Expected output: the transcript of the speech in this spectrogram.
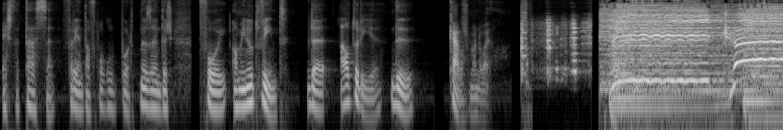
esta taça frente ao Futebol Clube Porto nas Antas, foi ao minuto 20, da autoria de Carlos Manuel. Because...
